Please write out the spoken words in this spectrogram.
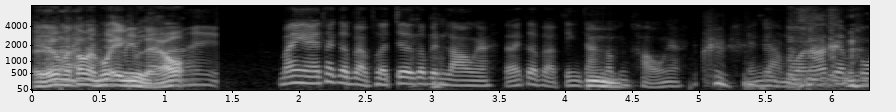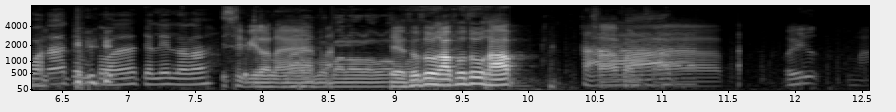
เออ มันต้องเป็นพวกเองอยู่แล้ว ไม่ไง ถ้าเกิดแบบเพอร์เจอร์ก็เป็นเราไง แต่ถ้าเกิดแบบจริงจังอืมก็เป็นเขาไงแก๊งเตรียมดำตัวนะเตรียมตัวนะเตรียมตัวนะจะเล่นแล้วนะ สิบวิแล้วนะมาเราเราโอเคสู้ๆครับสู้ๆครับครับครับเฮ้ยมา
